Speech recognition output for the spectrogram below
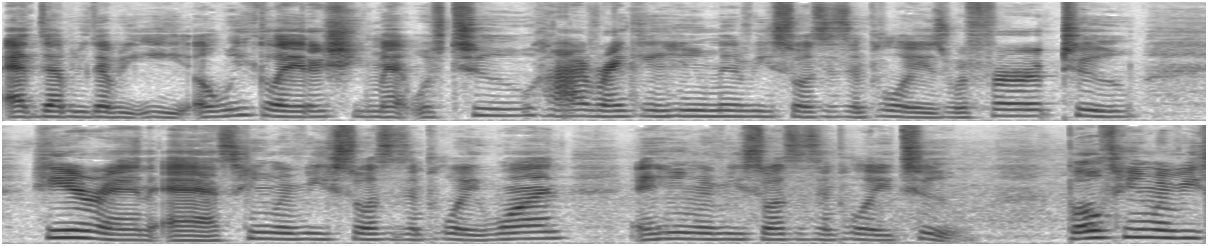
at WWE. A week later, she met with two high ranking human resources employees referred to herein as Human Resources Employee 1 and Human Resources Employee 2. Both Human Re-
